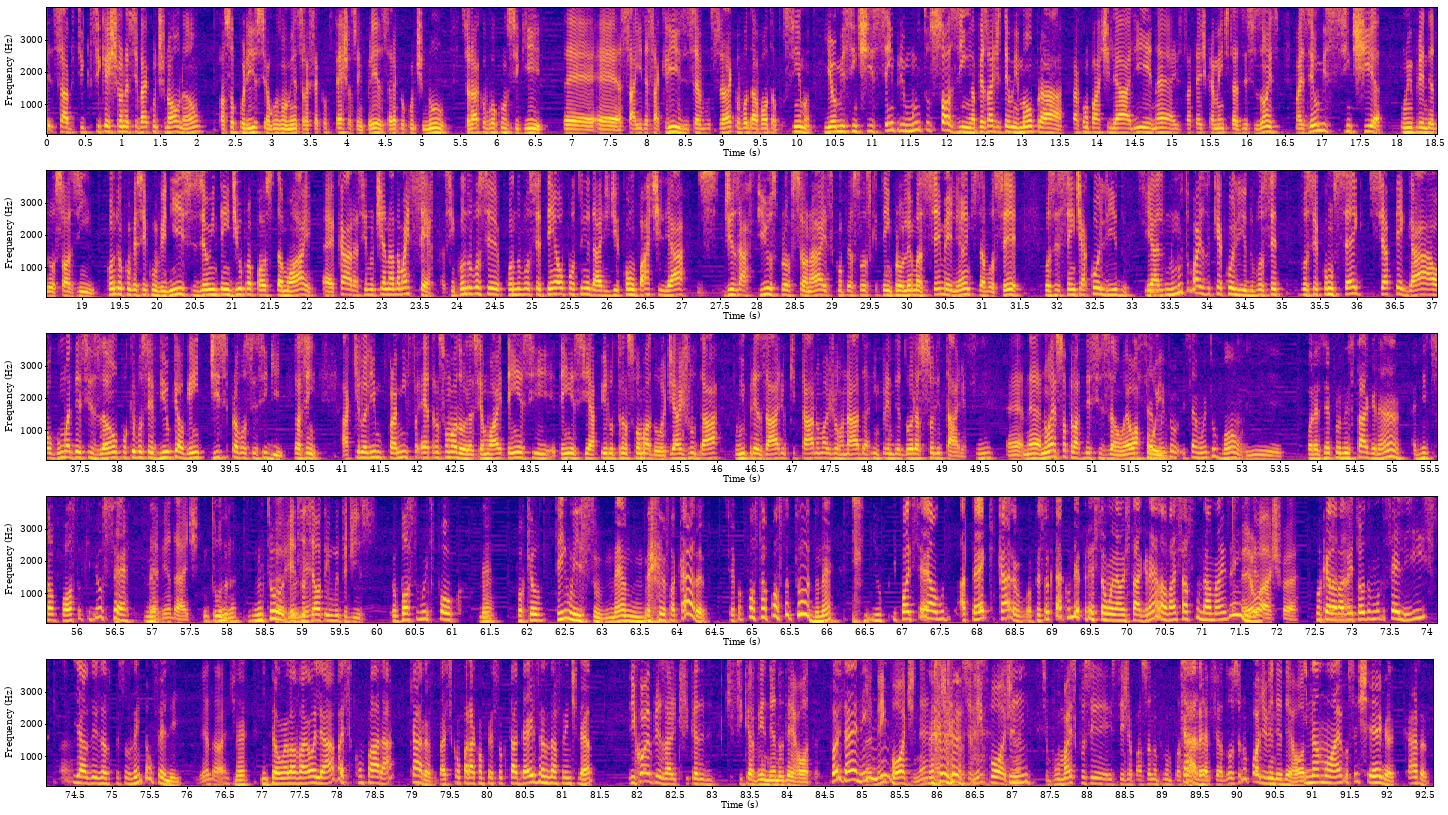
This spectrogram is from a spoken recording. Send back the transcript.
sabe, se questiona se vai continuar ou não. Passou por isso em alguns momentos. Será que, será que eu fecho essa empresa? Será que eu continuo? Será que eu vou conseguir é, é, sair dessa crise? Será que eu vou dar a volta por cima? E eu me senti sempre muito sozinho, apesar de ter um irmão para compartilhar ali, né, estrategicamente das decisões, mas eu me sentia um empreendedor sozinho. Quando eu conversei com o Vinícius, eu entendi o propósito da Moai. É, cara, assim, não tinha nada mais certo. Assim, quando você, quando você tem a oportunidade de compartilhar os desafios profissionais com pessoas que têm problemas semelhantes a você, você se sente acolhido. Sim. E muito mais do que acolhido, você, você consegue se apegar a alguma decisão porque você viu que alguém disse para você seguir. Então, assim, aquilo ali para mim é transformador. A Moai tem esse, tem esse apelo transformador de ajudar o empresário que está numa jornada empreendedora solitária. Sim. É, né? Não é só pela decisão, é o isso é apoio. É muito, isso é muito bom. E, por exemplo, no Instagram, a gente só posta o que deu certo. Né? É verdade. Em tudo, né? Em tudo. A rede né? social tem muito disso. Eu posto muito pouco, né? É. Porque eu tenho isso, né? Eu falo, cara, se é pra postar, posta tudo, né? E, e, pode ser algo até que, cara, a pessoa que tá com depressão olhar o Instagram, ela vai se afundar mais ainda. Eu acho, é. Porque ela vai ver todo mundo feliz é. e às vezes as pessoas nem tão felizes. Verdade. Né? Então ela vai olhar, vai se comparar. Cara, vai se comparar com a pessoa que tá 10 anos na frente dela. E qual é o empresário que fica, que fica vendendo derrota? Pois é, nem. Nem pode, né? Acho que você nem pode, Sim. né? Tipo, por mais que você esteja passando por um processo cara, desafiador, você não pode vender derrota. E na Moai você chega, cara.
